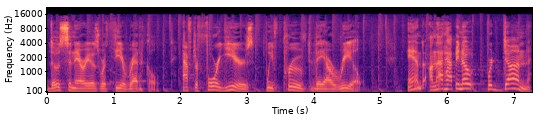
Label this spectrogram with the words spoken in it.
those scenarios were theoretical. After four years, we've proved they are real. And on that happy note, we're done.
